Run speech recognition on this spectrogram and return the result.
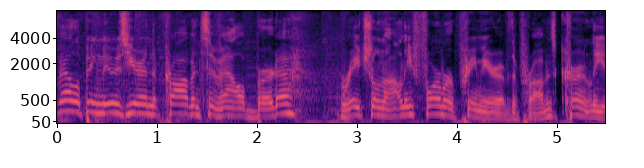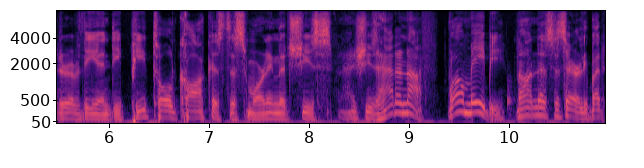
developing news here in the province of Alberta. Rachel Notley, former premier of the province, current leader of the NDP, told caucus this morning that she's she's had enough. Well, maybe not necessarily, but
